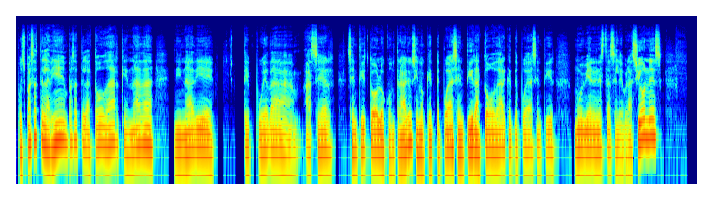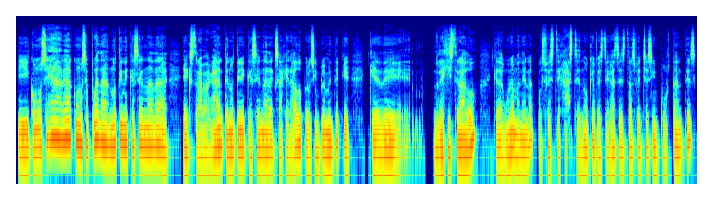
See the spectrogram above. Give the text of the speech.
pues pásatela bien, pásatela a todo dar, que nada ni nadie te pueda hacer sentir todo lo contrario, sino que te pueda sentir a todo dar, que te pueda sentir muy bien en estas celebraciones y como sea, vea como se pueda, no tiene que ser nada extravagante, no tiene que ser nada exagerado, pero simplemente que quede registrado que de alguna manera pues festejaste, ¿no? Que festejaste estas fechas importantes,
